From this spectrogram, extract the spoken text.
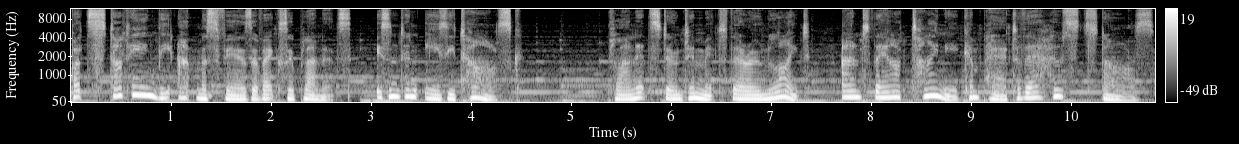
But studying the atmospheres of exoplanets isn't an easy task. Planets don't emit their own light, and they are tiny compared to their host stars.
